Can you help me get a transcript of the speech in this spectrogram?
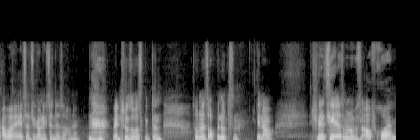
Aber ey, ist natürlich auch nichts in der Sache, ne? Wenn es schon sowas gibt, dann soll man das auch benutzen. Genau. Ich will jetzt hier erstmal noch ein bisschen aufräumen.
